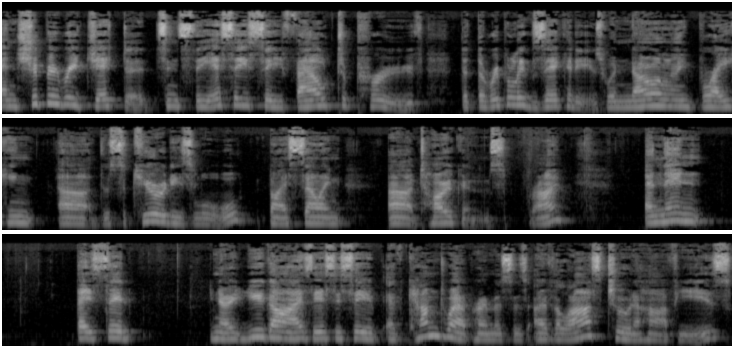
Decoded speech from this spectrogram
and should be rejected since the SEC failed to prove that the Ripple executives were knowingly breaking uh, the securities law by selling uh, tokens, right? And then they said, you know, you guys, the SEC, have come to our premises over the last two and a half years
